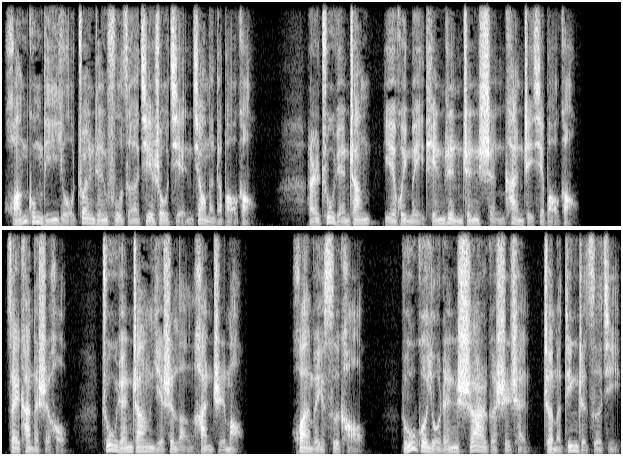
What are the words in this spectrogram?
皇宫里有专人负责接收检教们的报告。而朱元璋也会每天认真审看这些报告，在看的时候，朱元璋也是冷汗直冒。换位思考，如果有人十二个时辰这么盯着自己，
